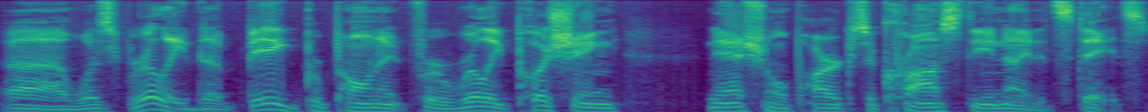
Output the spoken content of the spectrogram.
uh, was really the big proponent for really pushing national parks across the United States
